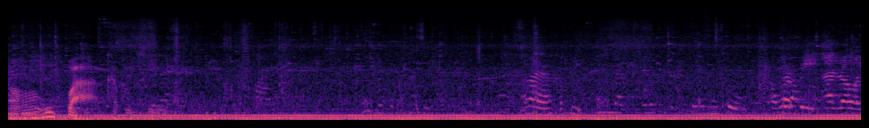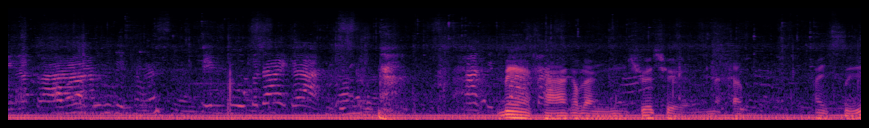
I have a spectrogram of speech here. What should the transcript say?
ของฝาก ค้ากำลังเชื้อเชิญนะครับ ให้ซื้อ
